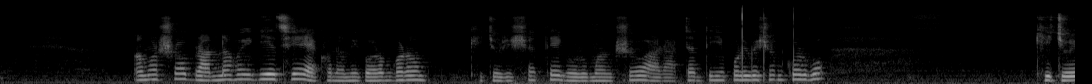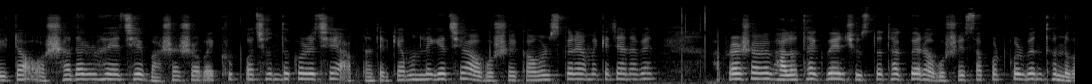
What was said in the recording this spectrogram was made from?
আমার সব রান্না হয়ে গিয়েছে, এখন আমি গরম গরম খিচুড়ির সাথে গরু মাংস আর আচার দিয়ে পরিবেশন করব। খিচুড়িটা অসাধারণ হয়েছে, বাসার সবাই খুব পছন্দ করেছে। আপনাদের কেমন লেগেছে অবশ্যই কমেন্টস করে আমাকে জানাবেন। আপনারা সবাই ভালো থাকবেন, সুস্থ থাকবেন, অবশ্যই সাপোর্ট করবেন। ধন্যবাদ।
